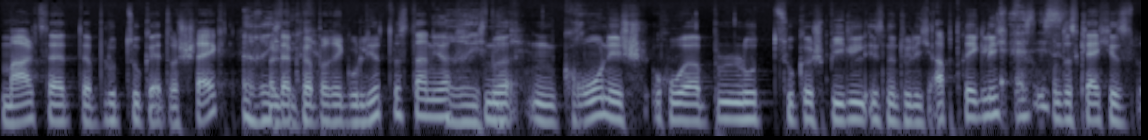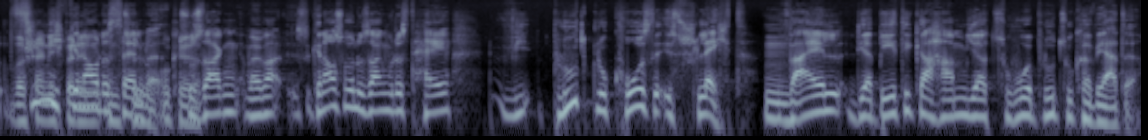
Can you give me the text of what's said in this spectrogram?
Mahlzeit der Blutzucker etwas steigt, Richtig. weil der Körper reguliert das dann ja. Richtig. Nur ein chronisch hoher Blutzuckerspiegel ist natürlich abträglich. Es ist und das gleiche ist wahrscheinlich bei genau dasselbe. Okay. Zu sagen, weil man, genauso wenn du sagen würdest, hey, Blutglucose ist schlecht, hm. weil Diabetiker haben ja zu hohe Blutzuckerwerte.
